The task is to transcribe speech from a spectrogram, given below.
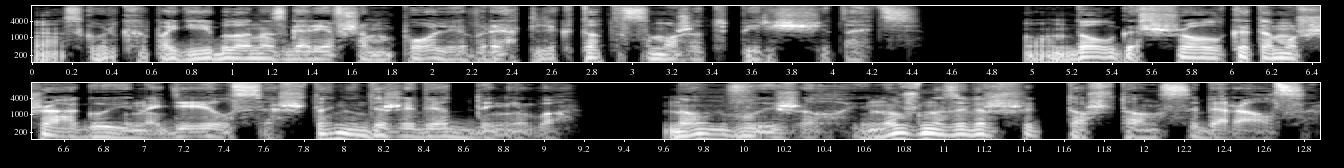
А сколько погибло на сгоревшем поле, вряд ли кто-то сможет пересчитать. Он долго шел к этому шагу и надеялся, что не доживет до него. Но он выжил, и нужно завершить то, что он собирался.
